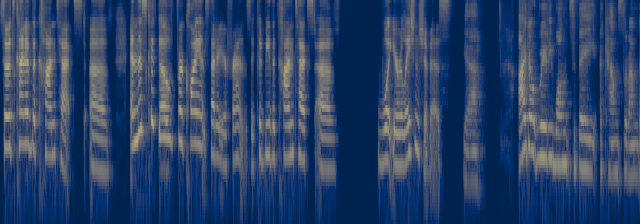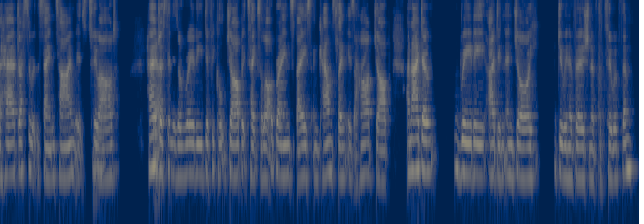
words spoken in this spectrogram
So it's kind of the context of, and this could go for clients that are your friends. It could be the context of what your relationship is. Yeah. I don't really want to be a counselor and a hairdresser at the same time. It's too mm. hard. Hairdressing yeah. is a really difficult job. It takes a lot of brain space, and counseling is a hard job. And I don't really, I didn't enjoy doing a version of the two of them.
